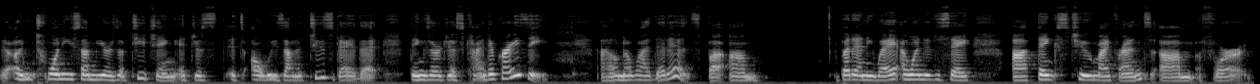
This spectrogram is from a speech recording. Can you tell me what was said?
In 20 some years of teaching, it just, it's always on a Tuesday that things are just kind of crazy. I don't know why that is, but um, but anyway, I wanted to say uh, thanks to my friends um, for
